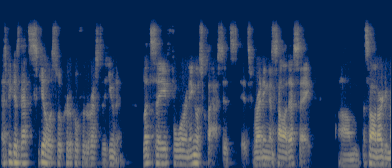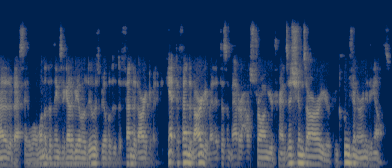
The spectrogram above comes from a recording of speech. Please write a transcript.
that's because that skill is so critical for the rest of the unit. Let's say for an English class, it's it's writing a solid essay, um, a solid argumentative essay. Well, one of the things you got to be able to do is be able to defend an argument. If you can't defend an argument, it doesn't matter how strong your transitions are, your conclusion, or anything else.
